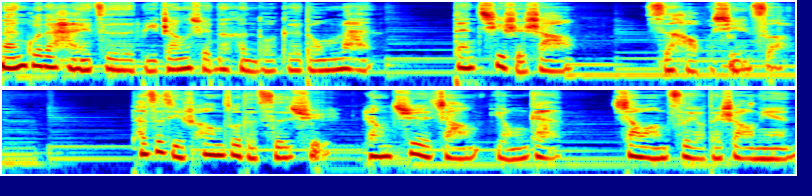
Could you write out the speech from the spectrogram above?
南国的孩子比张悬的很多歌都慢，但气势上丝毫不逊色。他自己创作的词曲，让倔强、勇敢、向往自由的少年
